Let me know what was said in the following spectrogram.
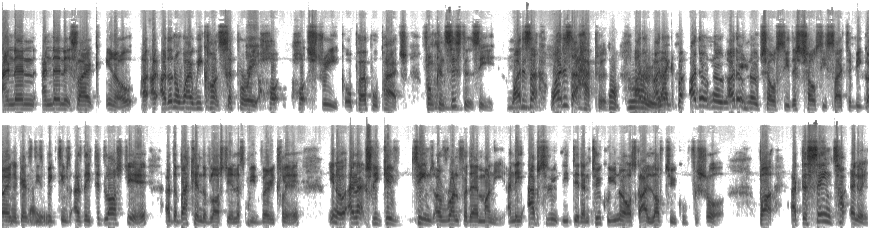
Bro. and then and then it's like you know I, I I don't know why we can't separate hot hot streak or purple patch from Mm. consistency. Why does that Why does that happen? No, I don't, I, like, don't, but I don't know. I don't know Chelsea. This Chelsea side to be going against these big teams as they did last year at the back end of last year. Let's be very clear, you know, and actually give teams a run for their money, and they absolutely did. And Tuchel, you know, Oscar, I love Tuchel for sure, but at the same time, anyway,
